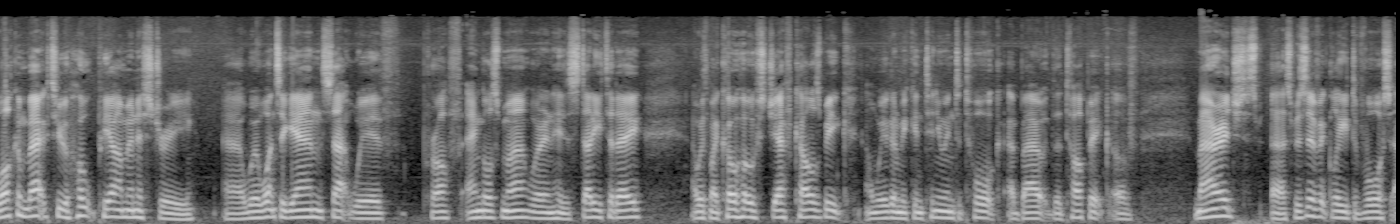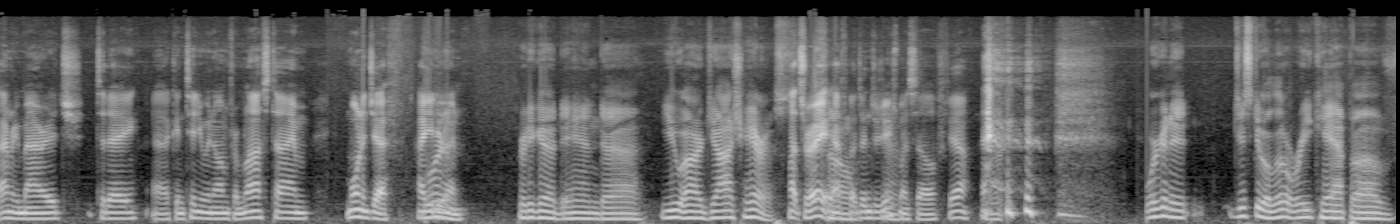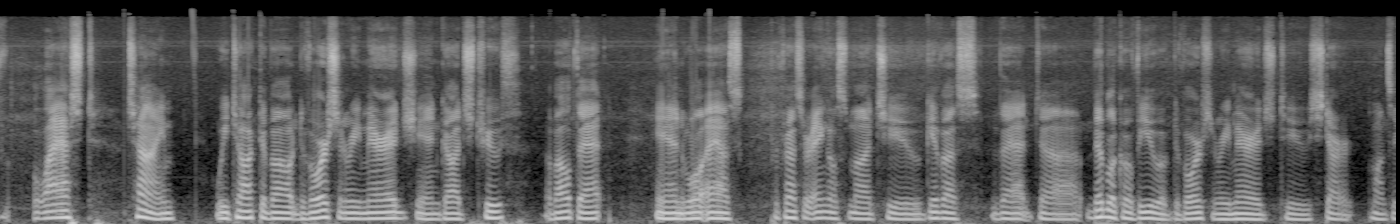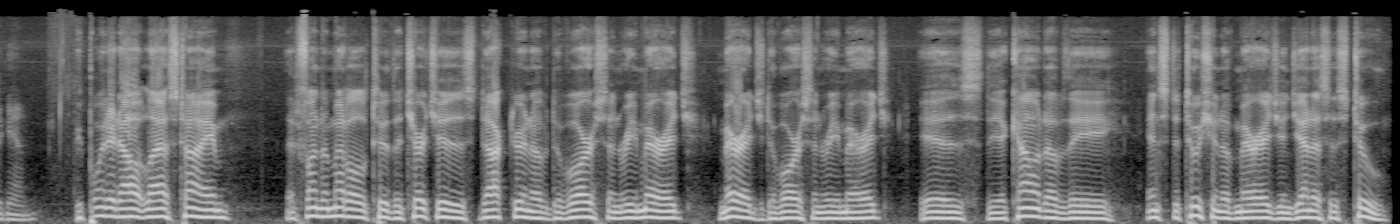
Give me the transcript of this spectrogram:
Welcome back to Hope PR Ministry. Uh, we're once again sat with Prof. Engelsma. We're in his study today uh, with my co host Jeff Kalsbeek, and we're going to be continuing to talk about the topic of marriage, uh, specifically divorce and remarriage today, uh, continuing on from last time. Morning, Jeff. How you doing? Pretty good. And uh, you are Josh Harris. That's right. I So, forgot to introduce yeah. myself. Yeah. We're going to just do a little recap of last time. We talked about divorce and remarriage and God's truth about that. And we'll ask Professor Engelsma to give us that uh, biblical view of divorce and remarriage to start once again. We pointed out last time that fundamental to the church's doctrine of divorce and remarriage, marriage, divorce, and remarriage, is the account of the institution of marriage in Genesis 2.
